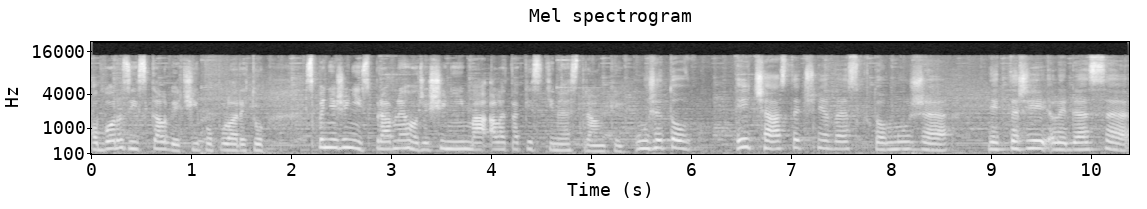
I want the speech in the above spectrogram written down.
Obor získal větší popularitu. Speněžení správného řešení má ale taky stinné stránky. Může to i částečně vést k tomu, že Někteří lidé se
